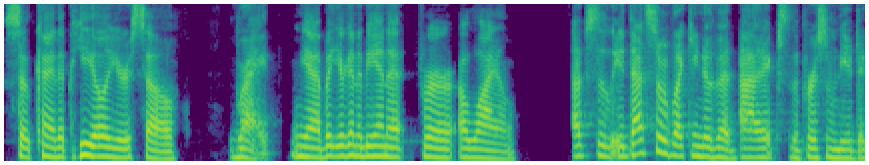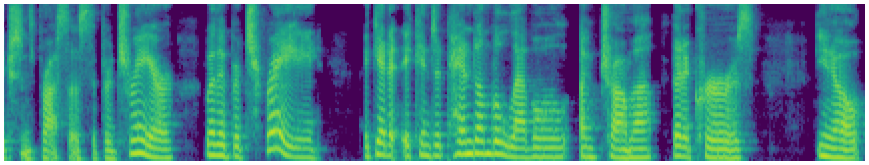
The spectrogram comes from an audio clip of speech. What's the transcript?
So kind of heal yourself. Right. Yeah. But you're going to be in it for a while. Absolutely. That's sort of like, you know, the addicts, the person in the addictions process, the betrayer, whether betrayed, again, it, it can depend on the level of trauma that occurs, you know,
